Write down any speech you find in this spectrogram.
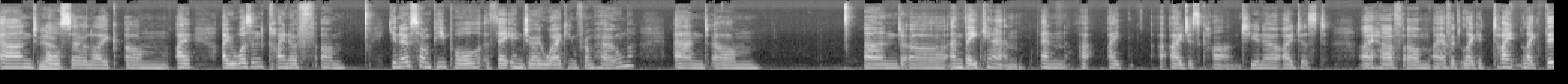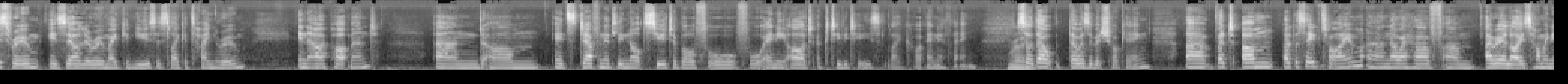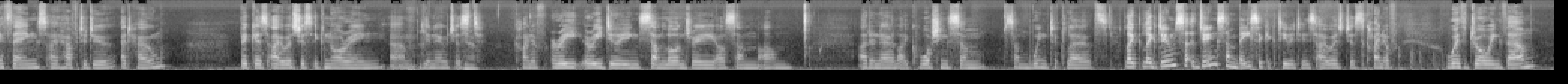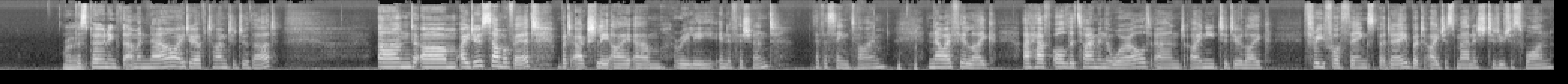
and Yeah. also like um, I I wasn't kind of um, you know some people they enjoy working from home, and um, and uh, and they can, and I I I just can't. You know, I just. I have um, I have a, like a tiny like this room is the only room I can use. It's like a tiny room in our apartment, and um, it's definitely not suitable for for any art activities like or anything. Right. So that that was a bit shocking. Uh, but um, at the same time, uh, now I have um, I realize how many things I have to do at home because I was just ignoring, um, you know, just kind of re- redoing some laundry or some, um, I don't know, like washing some some winter clothes, like like doing doing some basic activities. I was just kind of withdrawing them right. postponing them and now i do have time to do that and um, i do some of it but actually i am really inefficient at the same time. Now i feel like i have all the time in the world and i need to do like three four things per day but i just manage to do just one.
